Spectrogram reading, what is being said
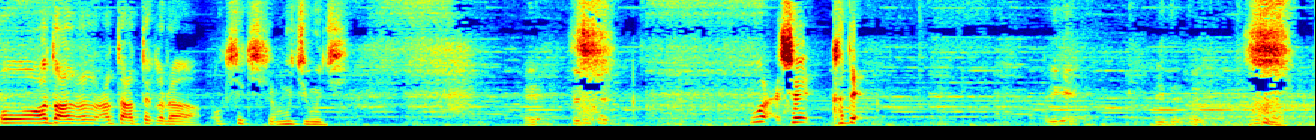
おおあったあったあったあったから起きてきてムチムチ。え？うわしゃい勝て。えええ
